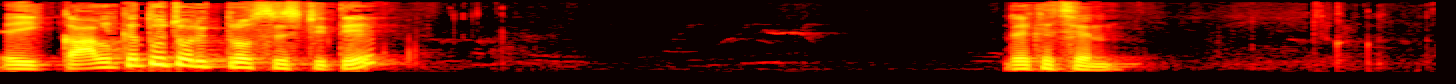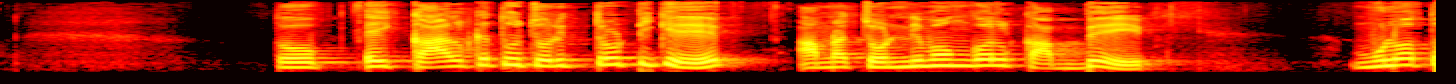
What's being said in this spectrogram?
এই কালকেতু চরিত্র সৃষ্টিতে রেখেছেন। তো এই কালকেতু চরিত্রটিকে আমরা চণ্ডীমঙ্গল কাব্যে মূলত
